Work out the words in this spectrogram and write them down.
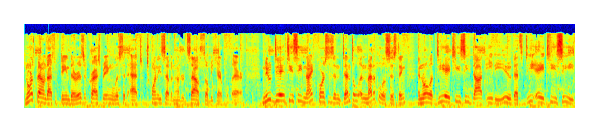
Northbound I 15, there is a crash being listed at 2700 South, so be careful there. New DATC night courses in dental and medical assisting. Enroll at datc.edu. That's datc.edu.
